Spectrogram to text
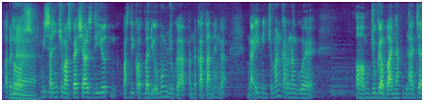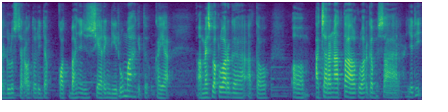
Atau Bener. bisanya cuma spesialis di youth. Pas di khotbah di umum juga pendekatannya nggak nggak ini. Cuman karena gue em, juga banyak belajar dulu secara otodidak khotbahnya justru sharing di rumah gitu. Kayak em, mesbah keluarga atau em, acara Natal keluarga besar jadi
